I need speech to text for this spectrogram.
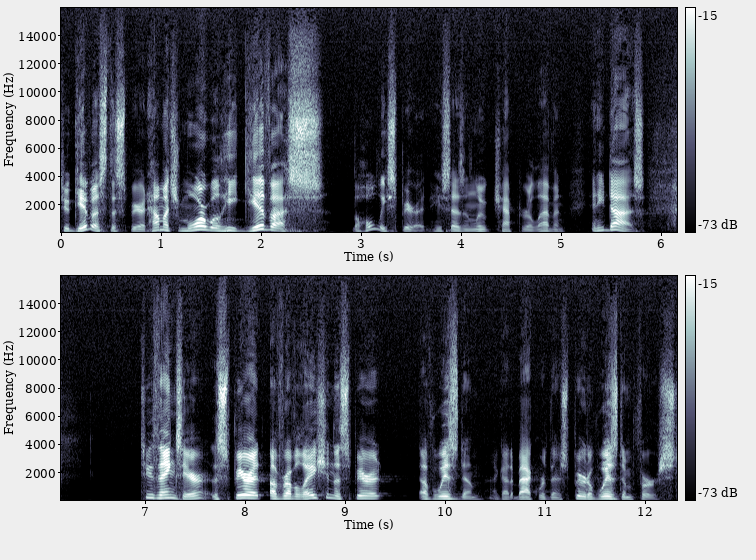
to give us the Spirit. How much more will He give us the Holy Spirit? He says in Luke chapter 11. And He does. Two things here the Spirit of revelation, the Spirit of wisdom. I got it backward there. Spirit of wisdom first.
